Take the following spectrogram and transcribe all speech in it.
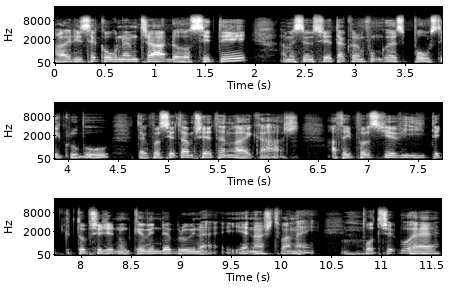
Ale když se koukneme třeba do City, a myslím si, že takhle funguje spousty klubů, tak prostě tam přijde ten lékař a teď prostě ví, teď to přeženu, Kevin De Bruyne je naštvaný, Mhm. potřebuje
